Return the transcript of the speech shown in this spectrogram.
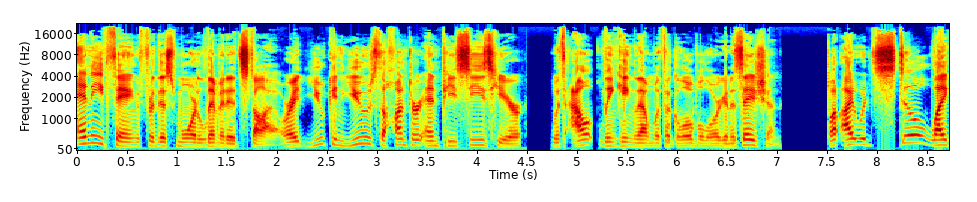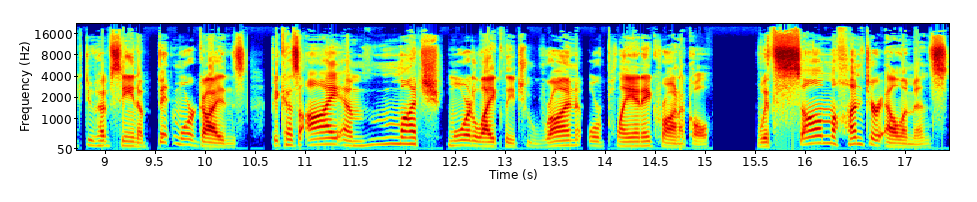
anything for this more limited style, right? You can use the hunter NPCs here without linking them with a global organization but I would still like to have seen a bit more guidance because I am much more likely to run or play in a chronicle with some hunter elements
